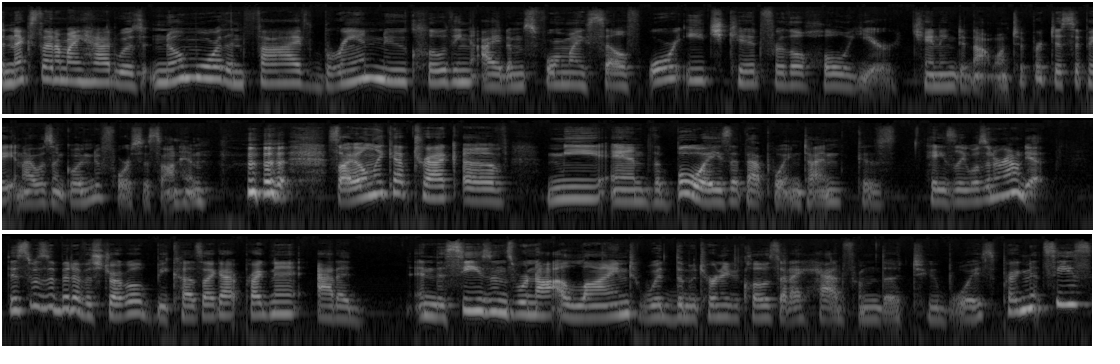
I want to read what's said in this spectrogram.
The next item I had was no more than five brand new clothing items for myself or each kid for the whole year. Channing did not want to participate, and I wasn't going to force this on him. so I only kept track of me and the boys at that point in time because Hazley wasn't around yet. This was a bit of a struggle because I got pregnant at a and the seasons were not aligned with the maternity clothes that I had from the two boys' pregnancies.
